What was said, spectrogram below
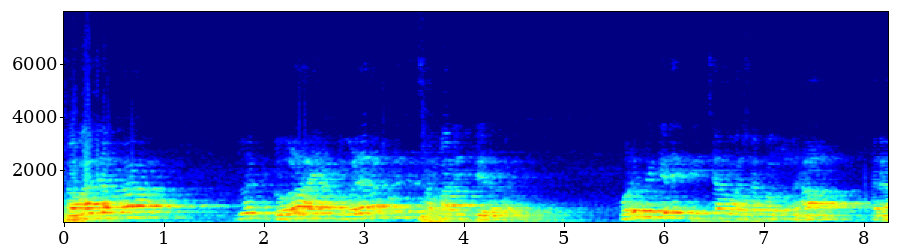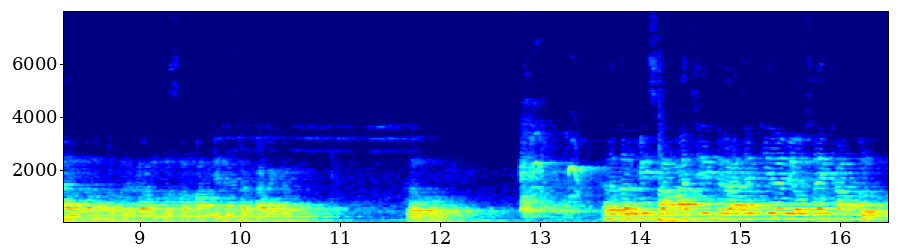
समाजातला समाजाचा जो एक डोळा आहे या डोळ्याला कोणीतरी सन्मानित केलं पाहिजे. म्हणून मी गेले तीन चार वर्षापासून हा खऱ्या अर्थानं पत्रकारांचा सन्मान घेण्याचा कार्यक्रम करतो. खरं तर मी सामाजिक राजकीय व्यावसायिक काम करतो.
